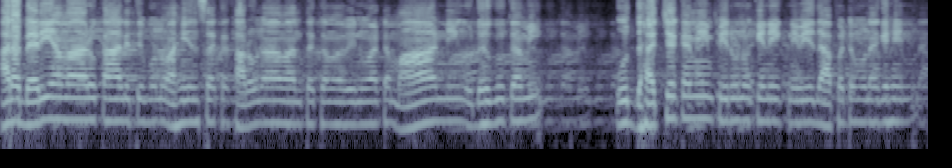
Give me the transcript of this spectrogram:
අර බැරි අමාරු කාලේ තිබුණු අහිංසක කරුණාවන්තකම වෙනුවට මාන්නින් උඩගුකමින් උද්ධච්චකමින් පිරුණු කෙනෙක් නෙවෙයිද අපට මුණ ගැහෙන්නේ?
